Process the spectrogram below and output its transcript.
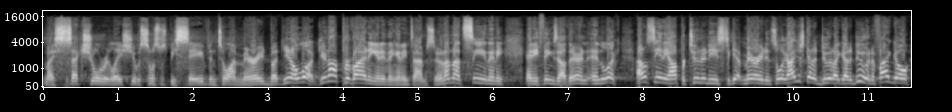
my sexual relationship with someone supposed to be saved until I'm married. But, you know, look, you're not providing anything anytime soon. I'm not seeing any, any things out there. And, and look, I don't see any opportunities to get married. And so, look, I just got to do what I got to do. And if I go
